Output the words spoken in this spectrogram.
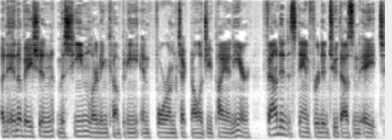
an innovation machine learning company and forum technology pioneer founded at Stanford in 2008.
